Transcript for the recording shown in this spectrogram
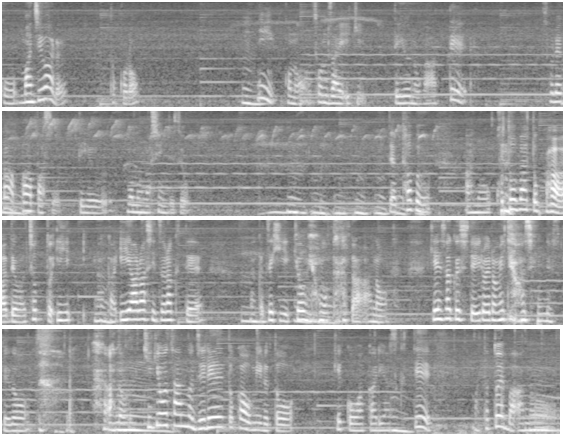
こう交わるところ。うんにこの存在意義っていうのがあってそれがパーパスっていうものらしいんですよ。うん。うん。うん。うん。うん。で多分あの言葉とかではちょっと言いなんか言い表しづらくて、なんかぜひ興味を持った方、あの検索していろいろ見てほしいんですけど あの、うん。企業さんの事例とかを見ると結構わかりやすくて、まあ、例えばあの、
